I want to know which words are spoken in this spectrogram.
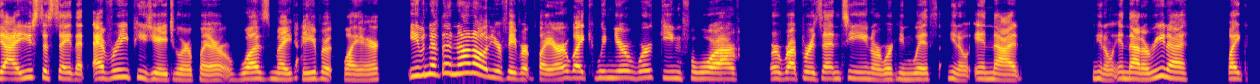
Yeah, I used to say that every PGA Tour player was my favorite player, even if they're not all your favorite player. Like when you're working for or representing or working with, you know, in that, you know, in that arena, like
